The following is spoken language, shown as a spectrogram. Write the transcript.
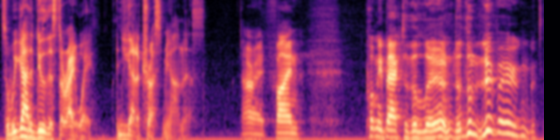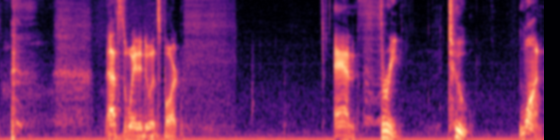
So we got to do this the right way. And you got to trust me on this. All right, fine. Put me back to the land of the living. That's the way to do it, sport. And three, two, one.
